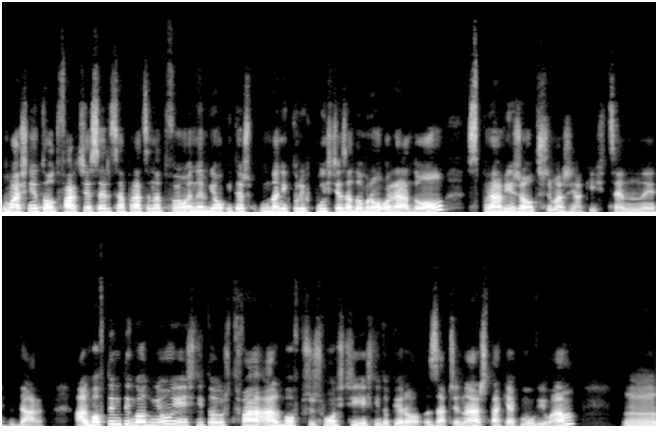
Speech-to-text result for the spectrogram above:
właśnie to otwarcie serca, praca nad Twoją energią i też dla niektórych pójście za dobrą radą sprawi, że otrzymasz jakiś cenny dar. Albo w tym tygodniu, jeśli to już trwa, albo w przyszłości, jeśli dopiero zaczynasz, tak jak mówiłam. Mm,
